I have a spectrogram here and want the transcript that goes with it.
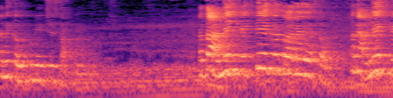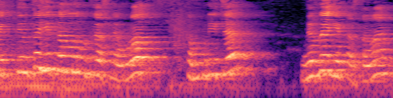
आणि कंपनीची स्थापना करतात. आता अनेक व्यक्ती एकत्र आलेले असतात आणि अनेक व्यक्तींचं हित जमून उठलं असल्यामुळं कंपनीचे निर्णय घेत असताना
